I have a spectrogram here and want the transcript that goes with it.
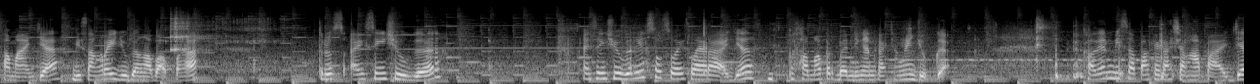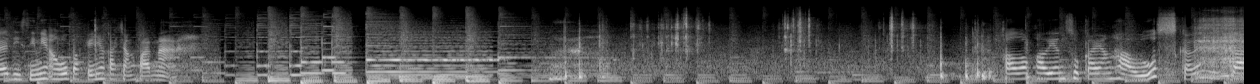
Sama aja, disangrai juga nggak apa-apa. Terus icing sugar, icing sugarnya sesuai selera aja sama perbandingan kacangnya juga. Kalian bisa pakai kacang apa aja. Di sini aku pakainya kacang tanah. Kalau kalian suka yang halus, kalian bisa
